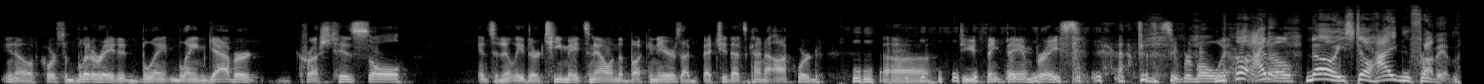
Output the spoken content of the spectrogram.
you know, of course, obliterated Blaine, Blaine Gabbert, crushed his soul. Incidentally, they're teammates now on the Buccaneers. I bet you that's kind of awkward. Uh, do you think they embraced after the Super Bowl win? No, I don't. No, he's still hiding from him.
